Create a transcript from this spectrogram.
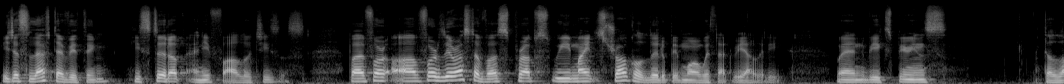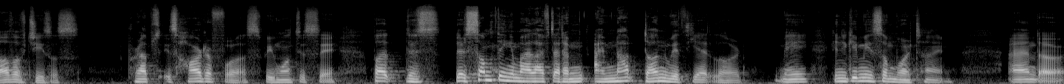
he just left everything, he stood up and he followed Jesus. But for, uh, for the rest of us, perhaps we might struggle a little bit more with that reality. When we experience the love of Jesus, perhaps it's harder for us. We want to say, but there's, there's something in my life that I'm, I'm not done with yet, Lord. May, can you give me some more time? And uh,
